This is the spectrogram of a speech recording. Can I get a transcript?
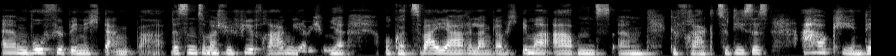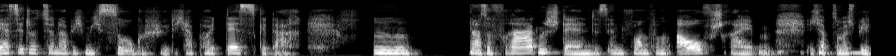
Ähm, wofür bin ich dankbar? Das sind zum mhm. Beispiel vier Fragen, die habe ich mir, oh Gott, zwei Jahre lang, glaube ich, immer abends ähm, gefragt. Zu so dieses, ah, okay, in der Situation habe ich mich so gefühlt. Ich habe heute das gedacht. Mhm. Also Fragen stellen, das in Form vom Aufschreiben. Ich habe zum Beispiel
